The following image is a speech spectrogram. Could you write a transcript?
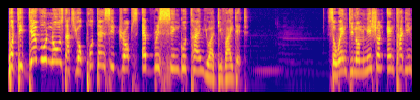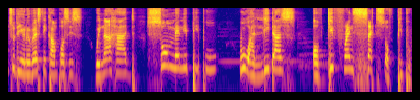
But the devil knows that your potency drops every single time you are divided. So when denomination entered into the university campuses, we now had so many people who are leaders of different sets of people.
